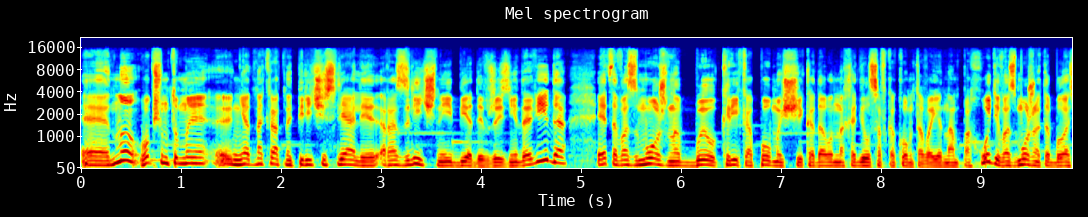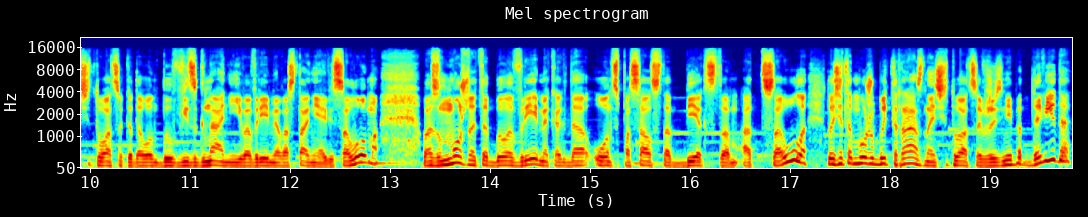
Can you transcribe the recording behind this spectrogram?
Э, Но, ну, в общем-то, мы э, неоднократно перечисляли различные беды в жизни Давида. Это, возможно, был крик о помощи, когда он находился в каком-то военном походе. Возможно, это была ситуация, когда он был в изгнании во время восстания Авесолома. Возможно, это было время, когда он спасался бегством от Саула. То есть это может быть разная ситуация в жизни Давида,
